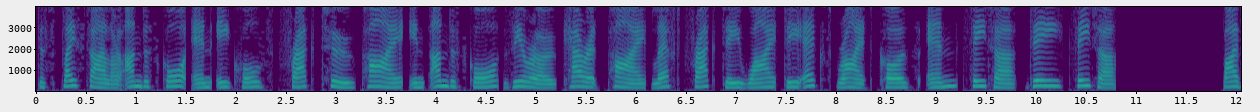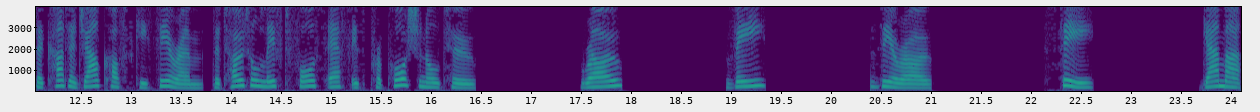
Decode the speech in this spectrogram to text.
Display style underscore n equals frac 2 pi in underscore 0 caret pi left frac dy dx right cos n theta d theta. By the Kutta-Joukowski theorem the total lift force F is proportional to rho v 0 c gamma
